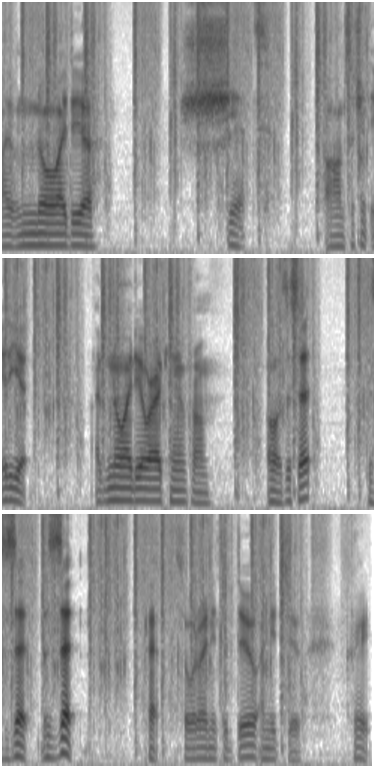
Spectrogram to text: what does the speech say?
I have no idea. Shit. Oh, I'm such an idiot. I have no idea where I came from. Oh, is this it? This is it. This is it. Okay, so what do I need to do? I need to create...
